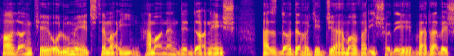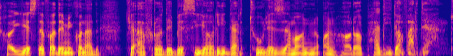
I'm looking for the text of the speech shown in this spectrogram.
حالان که علوم اجتماعی همانند دانش از داده های جمع شده و روش هایی استفاده می کند که افراد بسیاری در طول زمان آنها را پدید آوردهاند.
